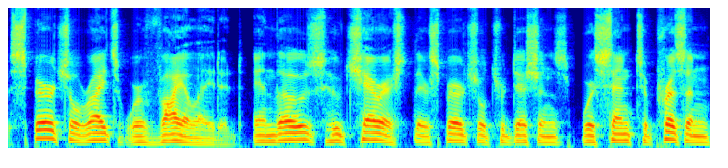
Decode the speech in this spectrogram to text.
spiritual rights were violated, and those who cherished their spiritual traditions were sent to prison,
